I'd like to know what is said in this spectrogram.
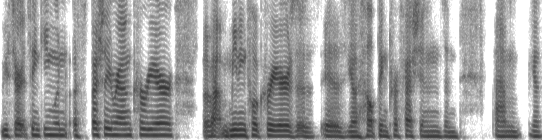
we start thinking when, especially around career, about meaningful careers, is is you know helping professions and um, you know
